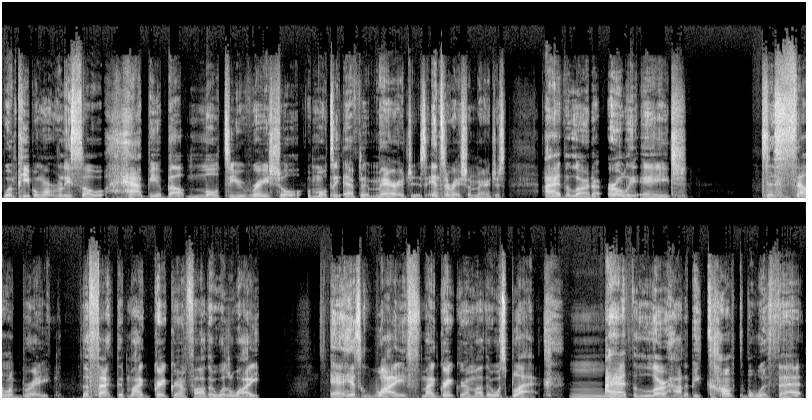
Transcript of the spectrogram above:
when people weren't really so happy about multiracial or multi-ethnic marriages, interracial marriages. I had to learn at an early age to celebrate the fact that my great grandfather was white and his wife, my great grandmother, was black. I mm. had to learn how to be comfortable with that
